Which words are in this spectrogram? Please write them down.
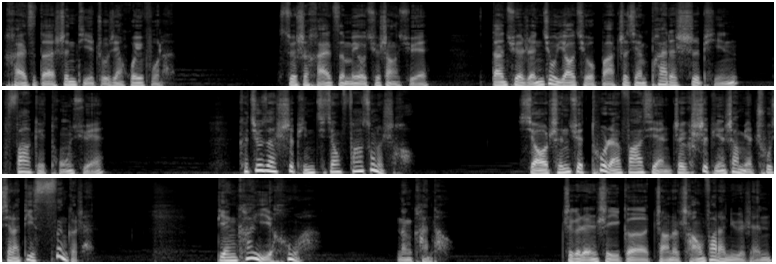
孩子的身体逐渐恢复了。虽是孩子没有去上学，但却仍旧要求把之前拍的视频发给同学。可就在视频即将发送的时候，小陈却突然发现这个视频上面出现了第四个人。点开以后啊，能看到，这个人是一个长着长发的女人，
